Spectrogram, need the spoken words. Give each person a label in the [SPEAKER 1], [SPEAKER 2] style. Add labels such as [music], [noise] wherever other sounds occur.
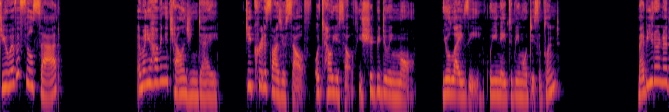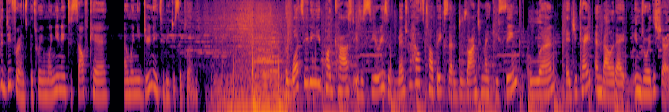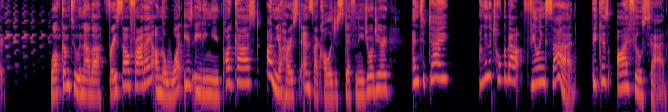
[SPEAKER 1] Do you ever feel sad? And when you're having a challenging day, do you criticize yourself or tell yourself you should be doing more, you're lazy, or you need to be more disciplined? Maybe you don't know the difference between when you need to self care and when you do need to be disciplined. The What's Eating You podcast is a series of mental health topics that are designed to make you think, learn, educate, and validate. Enjoy the show. Welcome to another Freestyle Friday on the What is Eating You podcast. I'm your host and psychologist, Stephanie Giorgio, and today I'm going to talk about feeling sad because I feel sad.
